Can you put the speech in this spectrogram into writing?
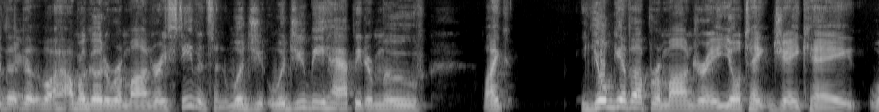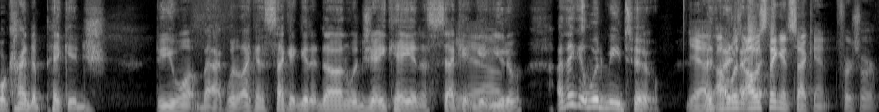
the, the, well, I'm gonna go to Rhamondre Stevenson. Would you Would you be happy to move? Like, you'll give up Rhamondre. you'll take J.K. What kind of pickage do you want back? Would like a second get it done? Would J.K. in a second yeah. get you to? I think it would me too. Yeah, I, I was I, I, was thinking second for sure.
